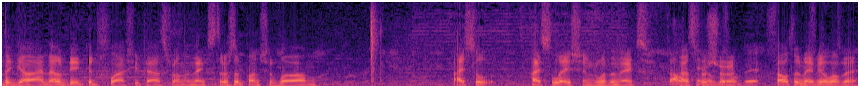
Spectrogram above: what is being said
the guy that would be a good flashy passer on the Knicks. There's a bunch of um, isol- isolation with the Knicks. That's for a sure. Felton maybe a little bit.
